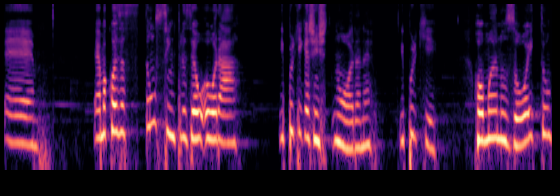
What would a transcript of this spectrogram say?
é, é uma coisa tão simples eu orar. E por que, que a gente não ora, né? E por quê? Romanos 8,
